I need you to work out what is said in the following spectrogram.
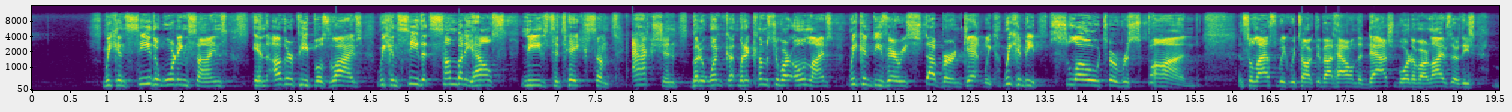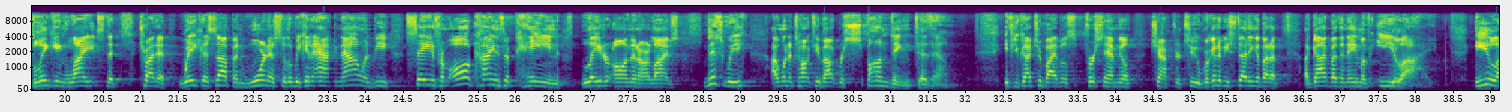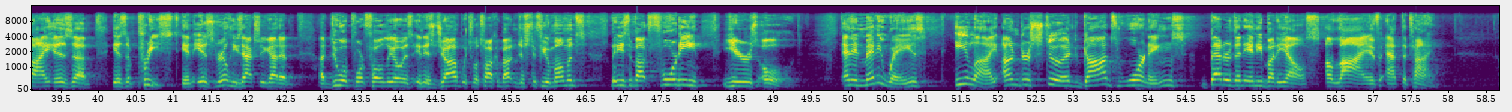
We can see the warning signs in other people's lives. We can see that somebody else needs to take some action, but when it comes to our own lives, we can be very stubborn, can't we? We can be slow to respond. And so last week we talked about how on the dashboard of our lives there are these blinking lights that try to wake us up and warn us so that we can act now and be saved from all kinds of pain later on in our lives. This week, I want to talk to you about responding to them. If you got your Bibles, 1 Samuel chapter 2, we're going to be studying about a, a guy by the name of Eli. Eli is a, is a priest in Israel. He's actually got a, a dual portfolio in his job, which we'll talk about in just a few moments. But he's about 40 years old. And in many ways, Eli understood God's warnings better than anybody else alive at the time.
